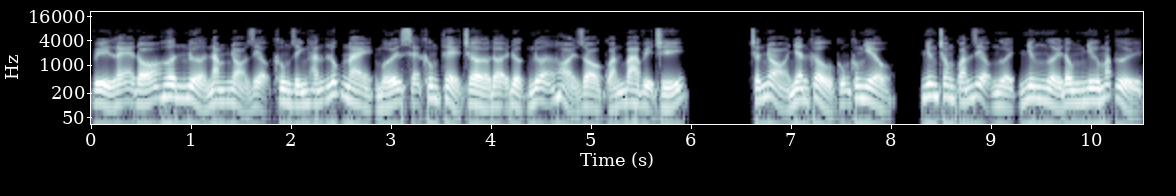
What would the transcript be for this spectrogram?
vì lẽ đó hơn nửa năm nhỏ rượu không dính hắn lúc này mới sẽ không thể chờ đợi được nữa hỏi dò quán ba vị trí. Chấn nhỏ nhân khẩu cũng không nhiều, nhưng trong quán rượu người nhưng người đông như mắc gửi,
